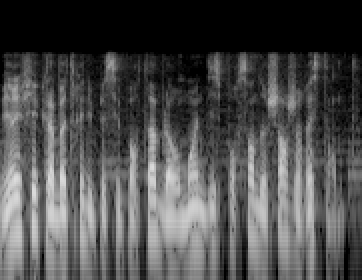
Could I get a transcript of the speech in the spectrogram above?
vérifiez que la batterie du PC portable a au moins 10% de charge restante.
